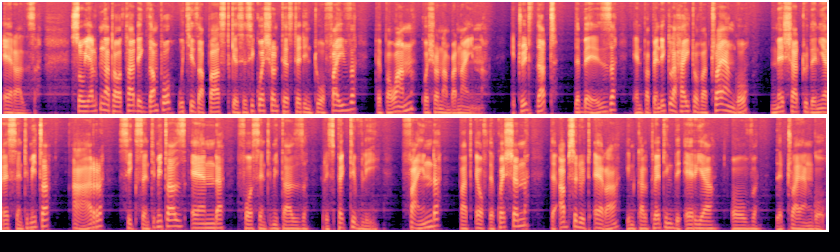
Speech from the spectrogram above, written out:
errors. So we are looking at our third example, which is a past KCSE question tested in 205, paper 1, question number 9. It reads that the base and perpendicular height of a triangle measured to the nearest centimeter are 6 centimeters and 4 centimeters respectively. Find part A of the question, the absolute error in calculating the area of the triangle.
